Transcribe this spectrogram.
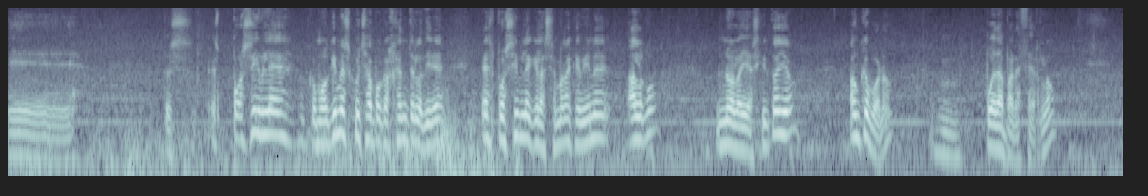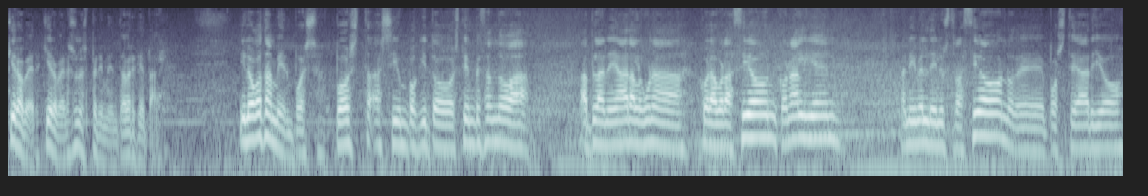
Eh, entonces, es posible, como aquí me escucha poca gente, lo diré, es posible que la semana que viene algo no lo haya escrito yo, aunque bueno, mm, pueda parecerlo. Quiero ver, quiero ver, es un experimento, a ver qué tal. Y luego también, pues, post así un poquito, estoy empezando a, a planear alguna colaboración con alguien a nivel de ilustración o de postear yo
